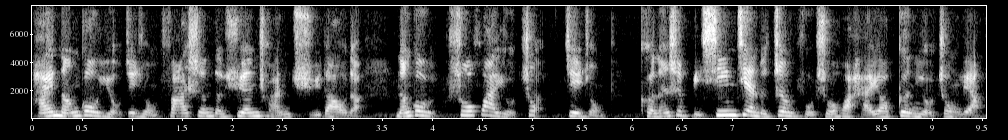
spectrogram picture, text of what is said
还能够有这种发声的宣传渠道的。能够说话有重，这种可能是比新建的政府说话还要更有重量，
